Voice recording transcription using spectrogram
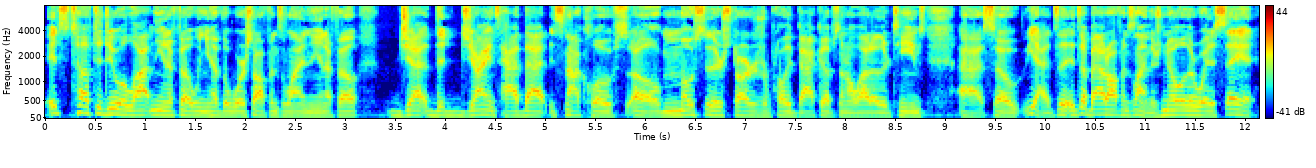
it's tough to do a lot in the NFL when you have the worst offensive line in the NFL. the Giants had that. It's not close. Uh, most of their starters are probably backups on a lot of other teams. Uh, so yeah, it's a, it's a bad offensive line. There's no other way to say it,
